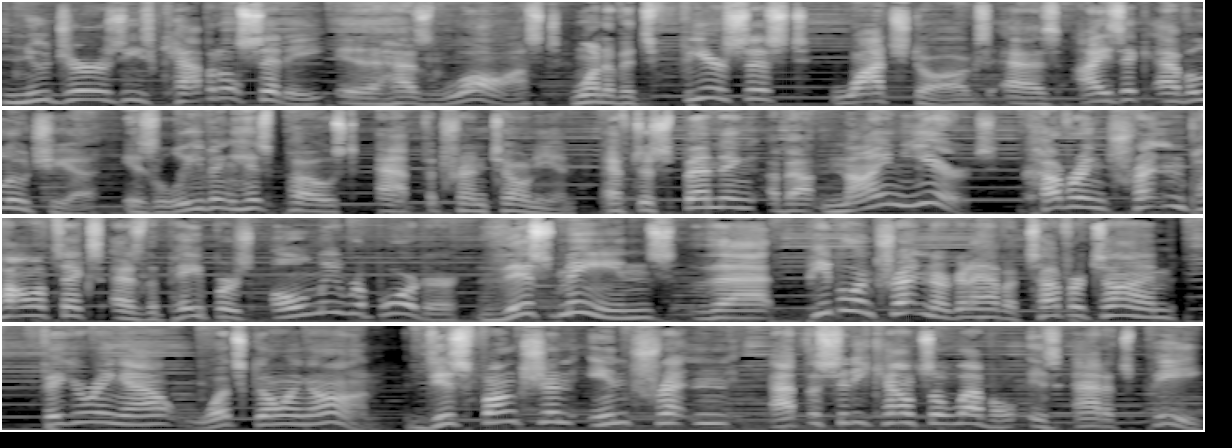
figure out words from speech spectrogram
New Jersey's capital city uh, has lost one of its fiercest watchdogs as Isaac Avilucea is leaving his post at the Trentonian. After spending about nine years covering Trenton politics as the paper's only reporter, this means that people in Trenton are going to have a tougher time time figuring out what's going on. Dysfunction in Trenton at the city council level is at its peak,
